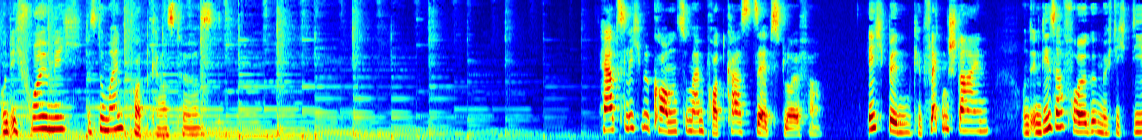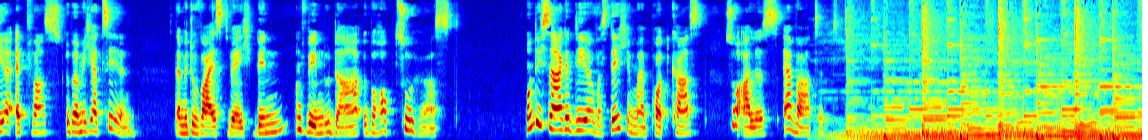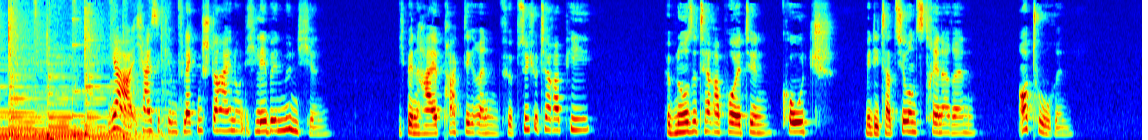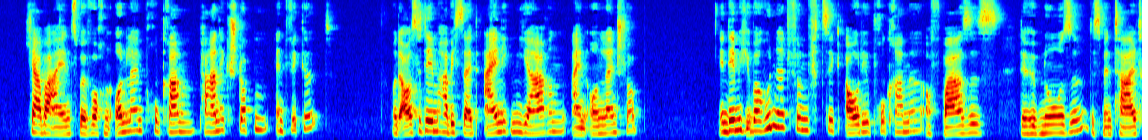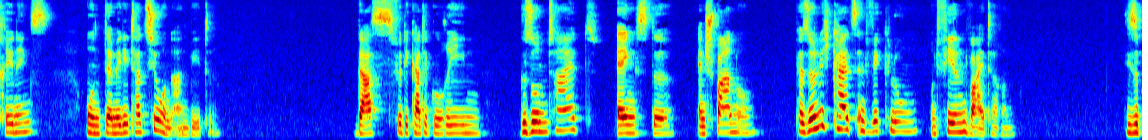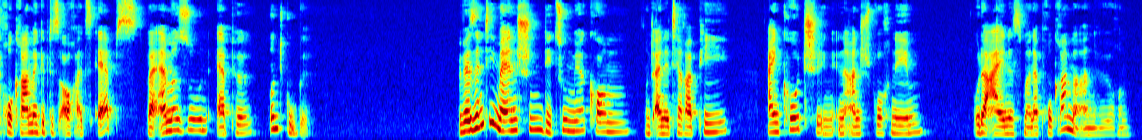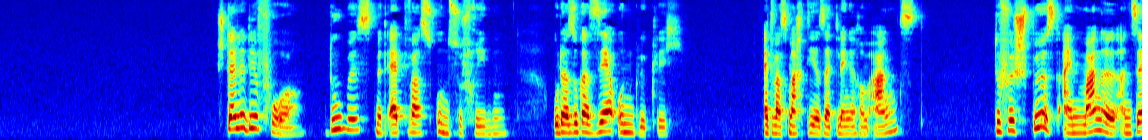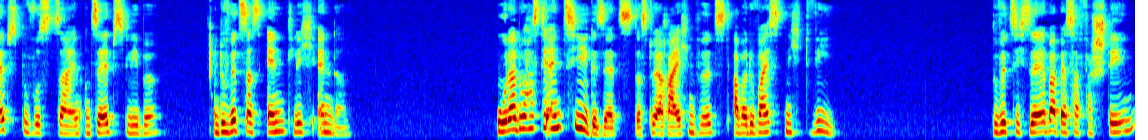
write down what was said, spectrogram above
und ich freue mich, dass du meinen Podcast hörst. Herzlich willkommen zu meinem Podcast Selbstläufer. Ich bin Kim Fleckenstein und in dieser Folge möchte ich dir etwas über mich erzählen, damit du weißt, wer ich bin und wem du da überhaupt zuhörst. Und ich sage dir, was dich in meinem Podcast so alles erwartet. Ja, ich heiße Kim Fleckenstein und ich lebe in München. Ich bin Heilpraktikerin für Psychotherapie, Hypnosetherapeutin, Coach, Meditationstrainerin, Autorin. Ich habe ein zwölf Wochen Online-Programm Panikstoppen entwickelt und außerdem habe ich seit einigen Jahren einen Online-Shop, in dem ich über 150 Audioprogramme auf Basis der Hypnose, des Mentaltrainings und der Meditation anbiete. Das für die Kategorien Gesundheit, Ängste, Entspannung, Persönlichkeitsentwicklung und vielen weiteren. Diese Programme gibt es auch als Apps bei Amazon, Apple und Google. Wer sind die Menschen, die zu mir kommen und eine Therapie, ein Coaching in Anspruch nehmen oder eines meiner Programme anhören? Stelle dir vor, du bist mit etwas unzufrieden oder sogar sehr unglücklich. Etwas macht dir seit längerem Angst. Du verspürst einen Mangel an Selbstbewusstsein und Selbstliebe und du willst das endlich ändern. Oder du hast dir ein Ziel gesetzt, das du erreichen willst, aber du weißt nicht wie. Du willst dich selber besser verstehen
